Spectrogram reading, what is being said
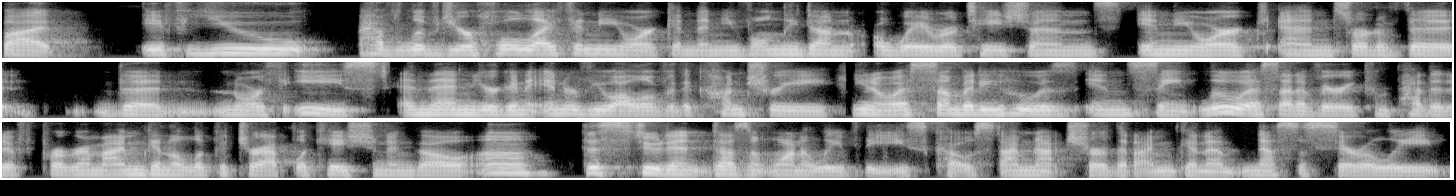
but if you have lived your whole life in New York and then you've only done away rotations in New York and sort of the the northeast and then you're going to interview all over the country you know as somebody who is in st louis at a very competitive program i'm going to look at your application and go uh, this student doesn't want to leave the east coast. I'm not sure that i'm going to necessarily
